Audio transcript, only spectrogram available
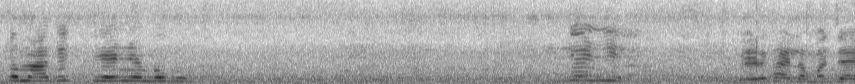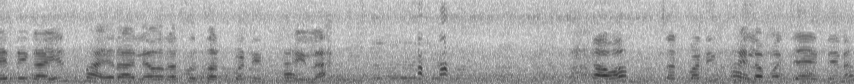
आमचं मागे ट्रेन बघू. गेली. भेळ खायला मजा येते काहीच बाहेर आल्यावर असं चटपटीत खायला. कावा चटपटीत खायला मजा येते ना?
